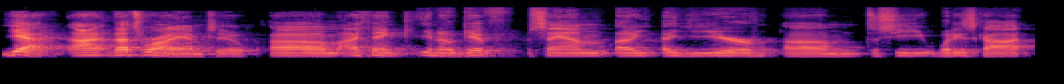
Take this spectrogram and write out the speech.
Yeah, I, that's where I am too. Um, I think you know, give Sam a, a year um, to see what he's got.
